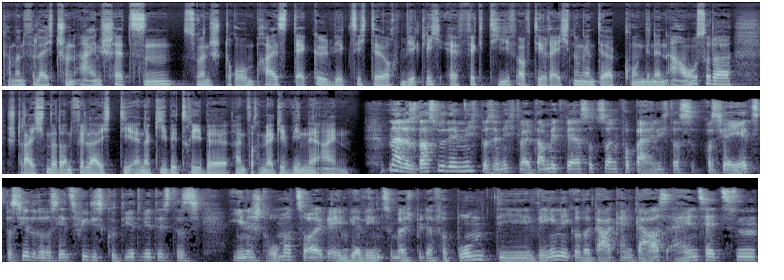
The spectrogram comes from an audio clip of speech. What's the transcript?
Kann man vielleicht schon einschätzen, so ein Strompreisdeckel wirkt sich der auch wirklich effektiv auf die Rechnungen der Kundinnen aus oder streichen da dann vielleicht die Energiebetriebe einfach mehr Gewinne ein? Nein, also das würde eben nicht passieren, nicht, weil damit wäre sozusagen vorbei. Nicht das, was ja jetzt passiert oder was jetzt viel diskutiert wird, ist, dass jene Stromerzeuger, eben wie erwähnt zum Beispiel der Verbund, die wenig oder gar kein Gas einsetzen,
